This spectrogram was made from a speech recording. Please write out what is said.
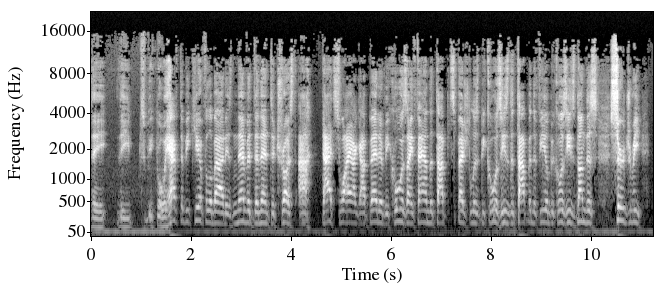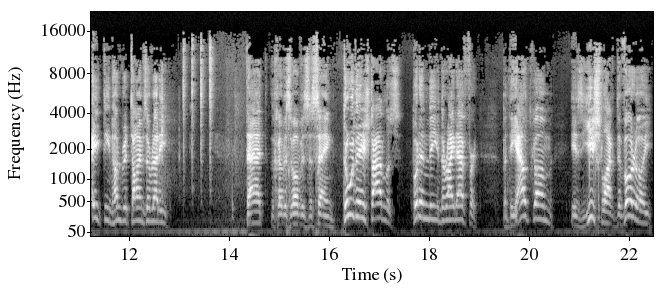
the the what we have to be careful about is never to then to trust ah that's why I got better because I found the top specialist because he's the top in the field because he's done this surgery 1800 times already. That the Chavis is saying do the ishtadlus. Put in the, the right effort. But the outcome is yishlach devoroi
